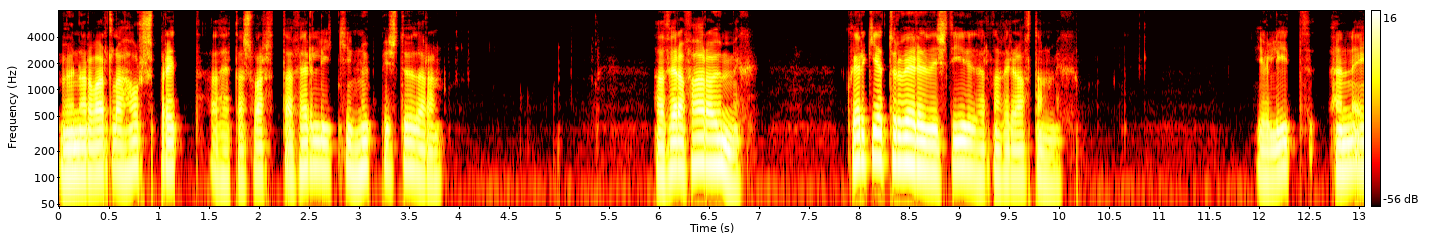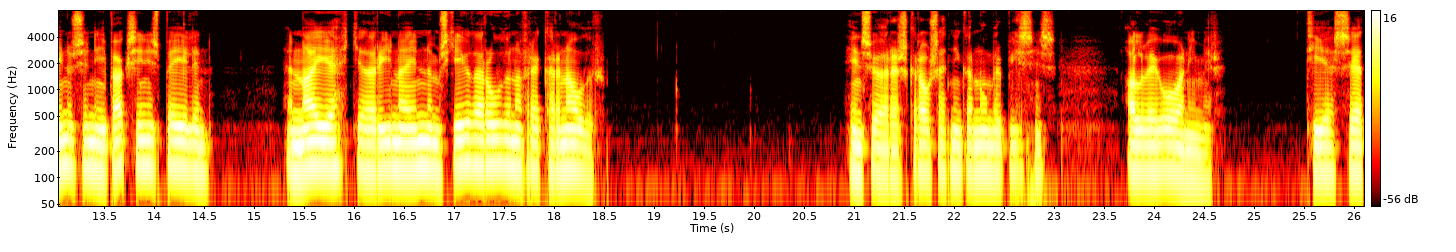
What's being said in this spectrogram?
Munar varla hárspreitt að þetta svarta ferlíki hnuppi stöðaran. Það fer að fara um mig. Hver getur verið við stýrið þarna fyrir aftan mig? Ég lít enn einu sinni í baksín í speilin en næ ekki að rína inn um skigðaróðuna frekar en áður. Hins vegar er skrásetningar númur bílsins alveg ofan í mér. TZ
